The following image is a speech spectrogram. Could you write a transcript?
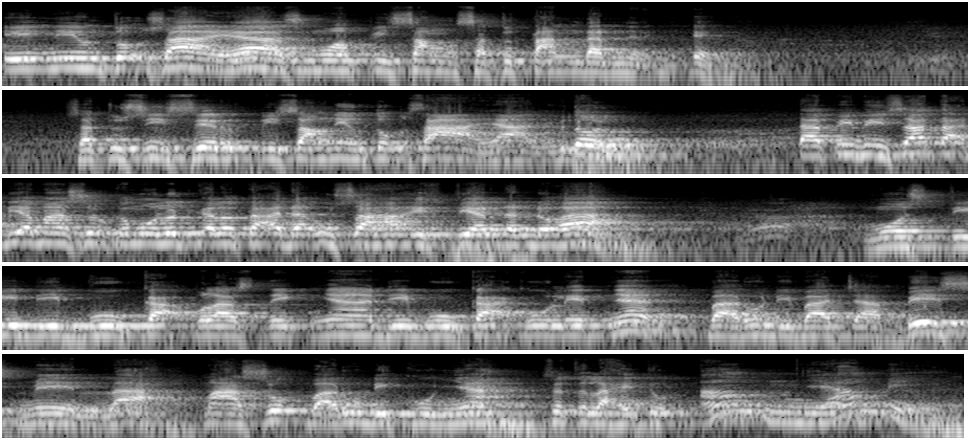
Ini untuk saya semua pisang satu tandan ini. Eh, satu sisir pisang ini untuk saya, ini betul. Tapi bisa tak dia masuk ke mulut kalau tak ada usaha, ikhtiar dan doa? Mesti dibuka plastiknya, dibuka kulitnya, baru dibaca Bismillah, masuk baru dikunyah. Setelah itu, am yummy.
